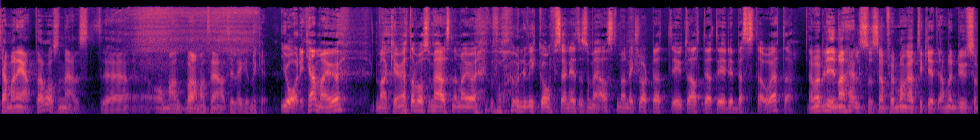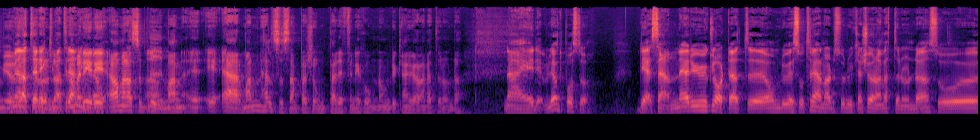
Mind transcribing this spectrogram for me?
kan man äta vad som helst eh, om man, bara man tränar tillräckligt mycket? Ja, det kan man ju. Man kan ju äta vad som helst när man gör, under vilka omständigheter som helst. Men det är klart att det är inte alltid att det är det bästa att äta. Ja, men blir man hälsosam? För många tycker att ja, men du som gör... Du menar att det räcker med träning? Ja, men, det, det, ja, men alltså blir ja. man... Är man en hälsosam person per definition om du kan göra en Vätternrunda? Nej, det vill jag inte påstå. Det, sen är det ju klart att eh, om du är så tränad så du kan köra en Vätternrunda så...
